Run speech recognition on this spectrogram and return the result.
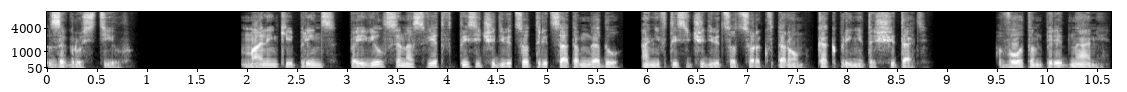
загрустил. Маленький принц появился на свет в 1930 году, а не в 1942, как принято считать. Вот он перед нами.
